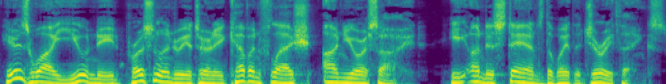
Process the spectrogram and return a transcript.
Here's why you need personal injury attorney Kevin Flesh on your side. He understands the way the jury thinks.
